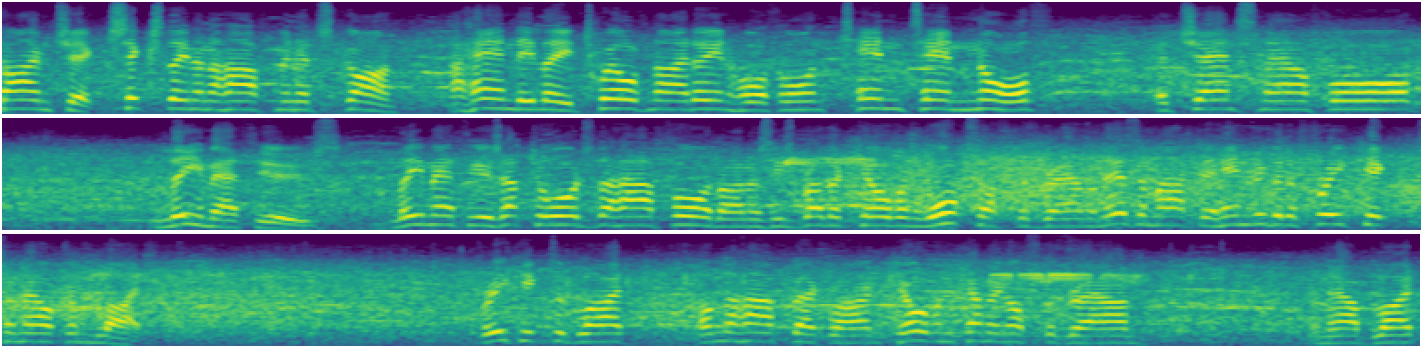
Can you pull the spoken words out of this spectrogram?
Time check, 16 and a half minutes gone. A handy lead, 12-19 Hawthorn, 10-10 North. A chance now for Leigh Matthews. Leigh Matthews up towards the half forward line as his brother Kelvin walks off the ground and there's a mark to Hendry but a free kick to Malcolm Blight. Free kick to Blight on the half back line. Kelvin coming off the ground and now Blight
